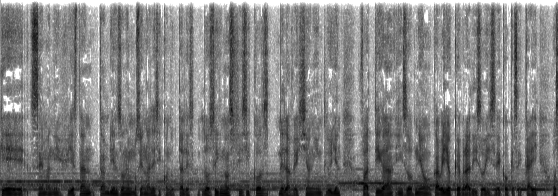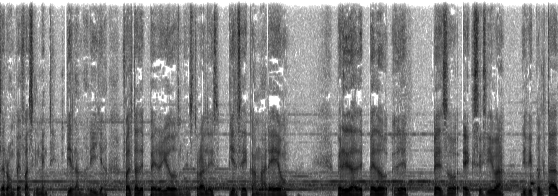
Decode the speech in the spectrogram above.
que se manifiestan también son emocionales y conductales. Los signos físicos de la afección incluyen fatiga, insomnio, cabello quebradizo y seco que se cae o se rompe fácilmente, piel amarilla, falta de periodos menstruales, piel seca, mareo, pérdida de, de peso excesiva, dificultad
